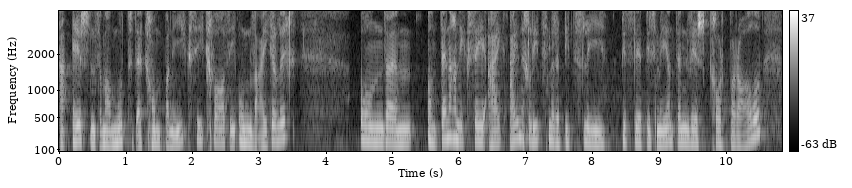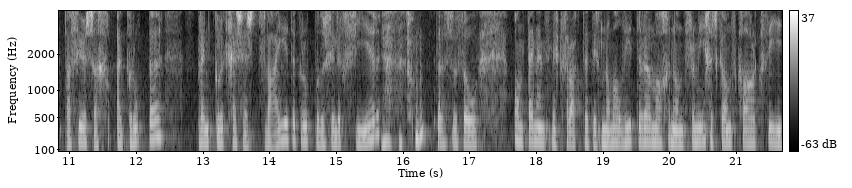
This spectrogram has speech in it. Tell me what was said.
äh, erstens einmal Mutter der Kompanie gewesen, quasi, unweigerlich. Und, ähm, und dann habe ich gesehen, eigentlich liegt es mir ein bisschen, bisschen etwas mehr. Und dann wirst du Korporal. Dafür ist eine Gruppe wenn du Glück hast, hast du zwei in der Gruppe oder vielleicht vier. das ist so. Und dann haben sie mich gefragt, ob ich nochmal weiter machen will. Und für mich war ganz klar, gewesen,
